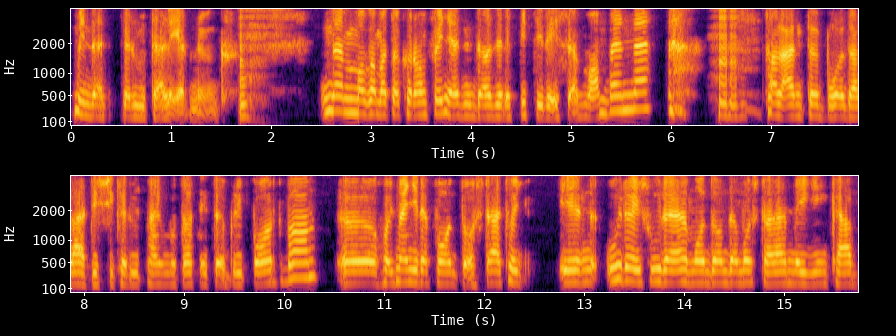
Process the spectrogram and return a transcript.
mindent került elérnünk. Nem magamat akarom fényezni, de azért egy pici részem van benne. Talán több oldalát is sikerült megmutatni több riportban, hogy mennyire fontos. Tehát, hogy én újra és újra elmondom, de most talán még inkább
